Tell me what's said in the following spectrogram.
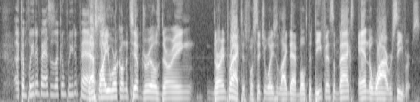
a completed pass is a completed pass. That's why you work on the tip drills during during practice for situations like that, both the defensive backs and the wide receivers.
